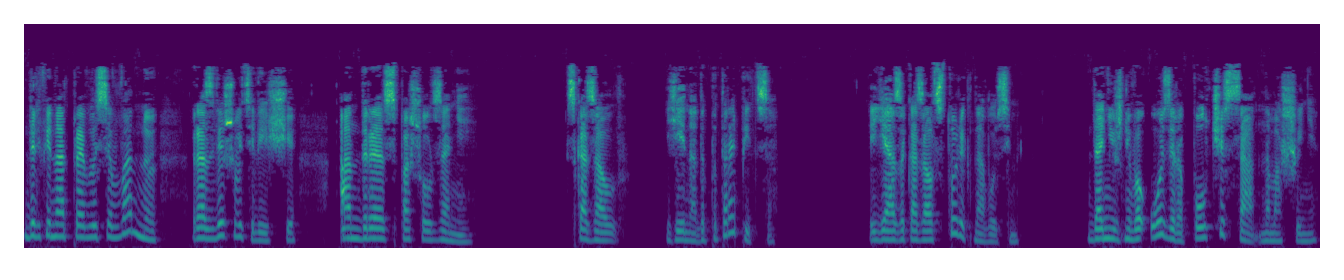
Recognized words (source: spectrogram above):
Дельфина отправилась в ванную развешивать вещи. Андреас пошел за ней. Сказал, ей надо поторопиться. Я заказал столик на восемь. До Нижнего озера полчаса на машине.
